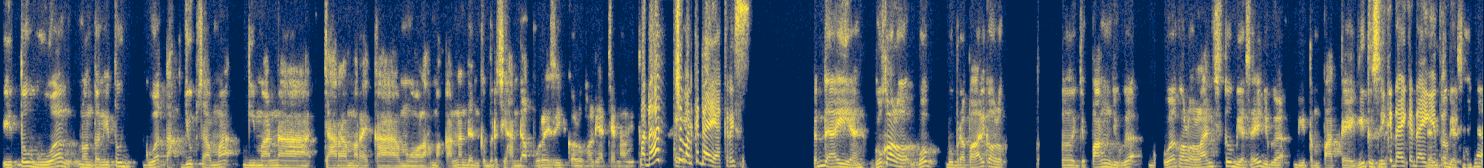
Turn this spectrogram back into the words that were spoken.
itu gua nonton itu gua takjub sama gimana cara mereka mengolah makanan dan kebersihan dapurnya sih kalau ngelihat channel itu. padahal cuma kedai ya, Kris. Kedai ya. Gua kalau gua beberapa kali kalau ke Jepang juga gua kalau lunch tuh biasanya juga di tempat kayak gitu Di sih. kedai-kedai Dan gitu. itu biasanya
